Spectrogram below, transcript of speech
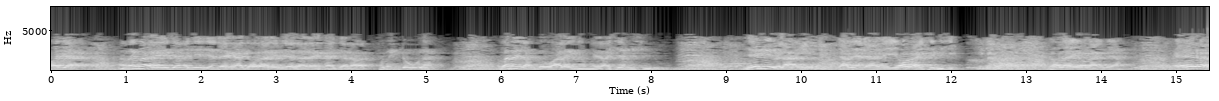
ဘောကျ အမင်းကလေးအရှက်မရှိခြင်းတဲ့အခါဒေါသတွေဖြစ်လာတဲ့အခါကျတော့သမင်တိုးလာဘယ်နဲ့ကြောင့်တိုးသွားလိုက်နေမလဲအရှက်မရှိဘူးရင်းပြီဗလားဒါဖြင့်ဒါဒီယောဂရှိမရှိဒေါသယောဂဗျာအဲ့ဒါ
